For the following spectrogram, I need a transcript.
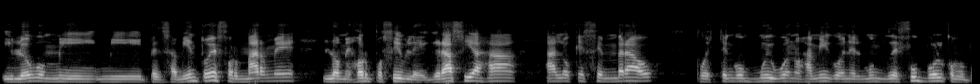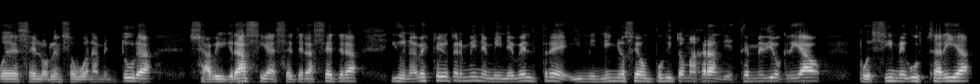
y luego mi, mi pensamiento es formarme lo mejor posible. Gracias a, a lo que he sembrado, pues tengo muy buenos amigos en el mundo de fútbol, como puede ser Lorenzo Buenaventura, Xavi Gracia, etcétera, etcétera. Y una vez que yo termine mi nivel 3 y mis niños sean un poquito más grandes y estén medio criados, pues sí me gustaría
